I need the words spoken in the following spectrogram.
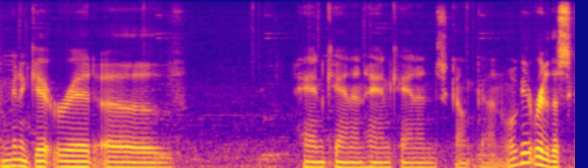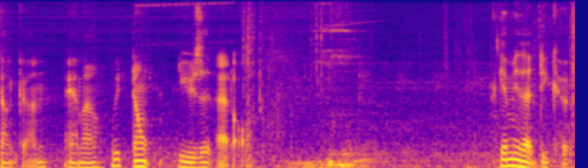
I'm gonna get rid of hand cannon, hand cannon, skunk gun. We'll get rid of the skunk gun ammo. We don't use it at all. Give me that decode.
